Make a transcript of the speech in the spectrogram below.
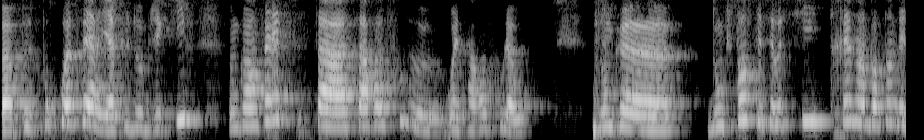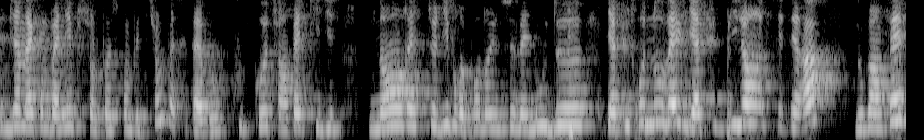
Bah, Pourquoi faire? Il n'y a plus d'objectif. Donc, en fait, ça, ça rend fou, le- ouais, ça rend fou là-haut. Donc, euh, donc, je pense que c'est aussi très important d'être bien accompagné sur le post-compétition parce que tu as beaucoup de coachs en fait qui disent non, reste libre pendant une semaine ou deux, il n'y a plus trop de nouvelles, il n'y a plus de bilan, etc. Donc, en fait,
